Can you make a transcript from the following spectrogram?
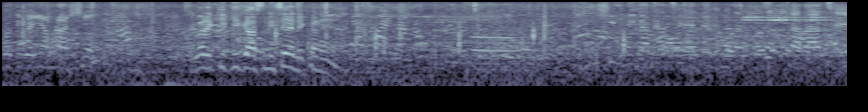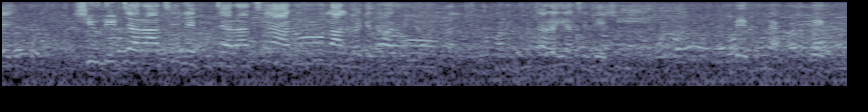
প্রতিবারই আমরা আসি। এবারে কি কি গাছ নিছেন এখানে শিউলি গাছ আছে লেবু গাছের চারা আছে শিউলির চারা আছে লেবুর চারা আছে আরও লাল বেগে তো আরও অনেকগুলো চারাই আছে দেশি বেগুন একটা বেগুন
